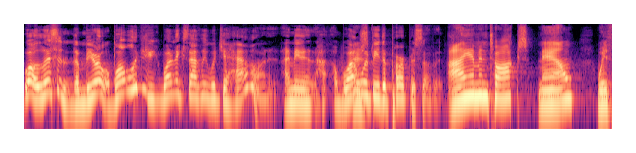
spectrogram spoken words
Well, listen, the mural. What would you? What exactly would you have on it? I mean, what There's- would be the purpose of it? I am in talks now with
